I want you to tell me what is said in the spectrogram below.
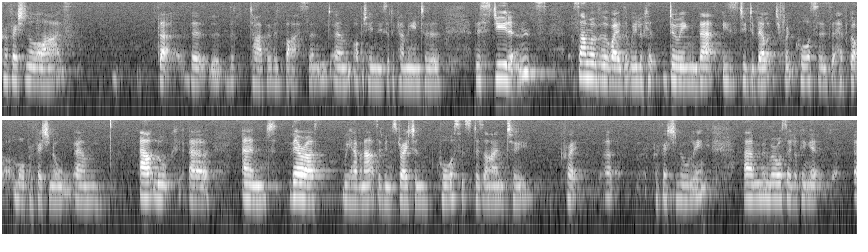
professionalise the, the, the type of advice and um, opportunities that are coming into the students. Some of the ways that we look at doing that is to develop different courses that have got a more professional um, outlook. Uh, and there are, we have an arts administration course that's designed to create a professional link. Um, and we're also looking at uh,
